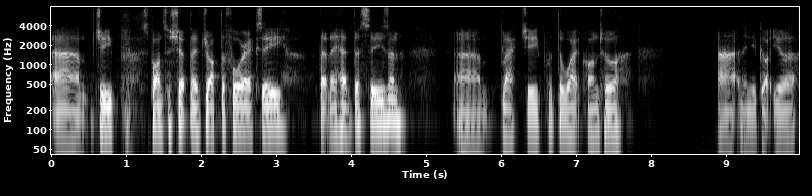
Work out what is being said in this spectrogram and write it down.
Um, Jeep sponsorship, they've dropped the 4XE that they had this season. Um, black Jeep with the white contour. Uh, and then you've got your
